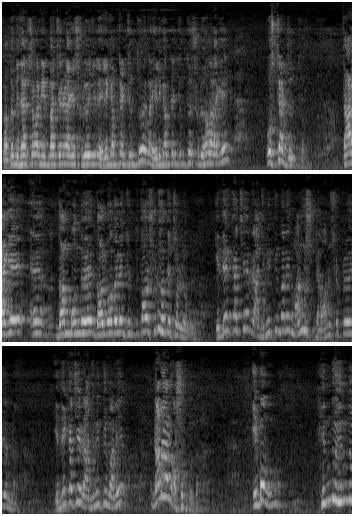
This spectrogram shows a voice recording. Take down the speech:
গত বিধানসভা নির্বাচনের আগে শুরু হয়েছিল হেলিকপ্টার যুদ্ধ, এবার হেলিকপ্টার যুদ্ধ শুরু হওয়ার আগে পোস্টার যুদ্ধ। তার আগে দম বন্ধ হয়ে দল বদলের যুদ্ধ তাও শুরু হতে চলল বলে। এদের কাছে রাজনীতি মানে মানুষ না, মানুষের প্রয়োজন না। এদের কাছে রাজনীতি মানে নানান অসভ্যতা। এবং হিন্দু হিন্দু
